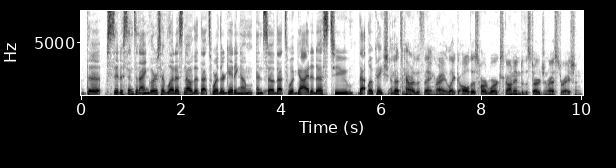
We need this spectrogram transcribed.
the citizens and anglers have let us know that that's where they're getting them, and so that's what guided us to that location. And that's kind of the thing, right? Like all this hard work's gone into the sturgeon restoration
